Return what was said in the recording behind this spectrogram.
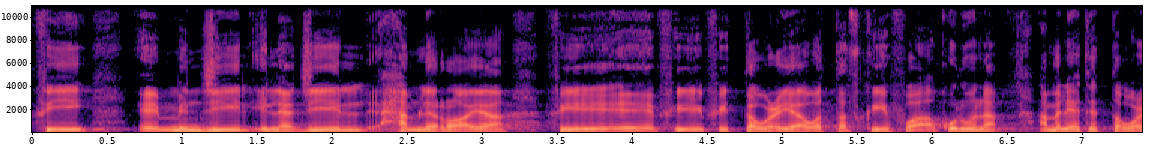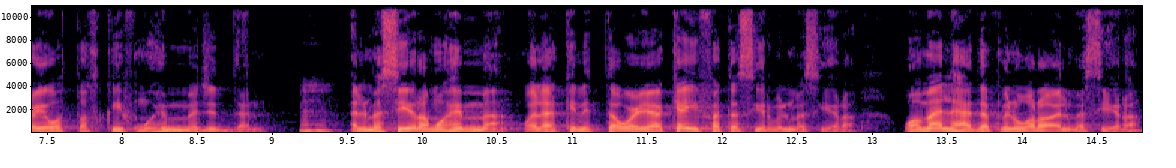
في من جيل إلى جيل حمل الراية في في في التوعية والتثقيف. وأقول هنا عملية التوعية والتثقيف مهمة جدا. المسيرة مهمة ولكن التوعية كيف تسير بالمسيرة؟ وما الهدف من وراء المسيرة؟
